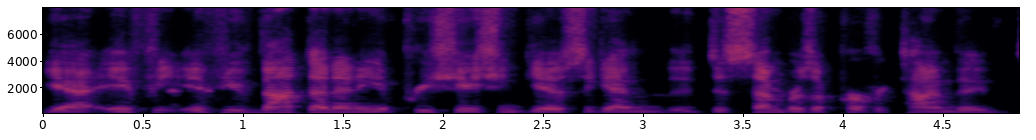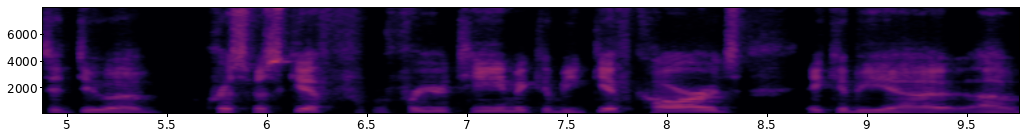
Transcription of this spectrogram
Yeah, if if you've not done any appreciation gifts, again, December is a perfect time to to do a Christmas gift for your team. It could be gift cards. It could be a, a,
